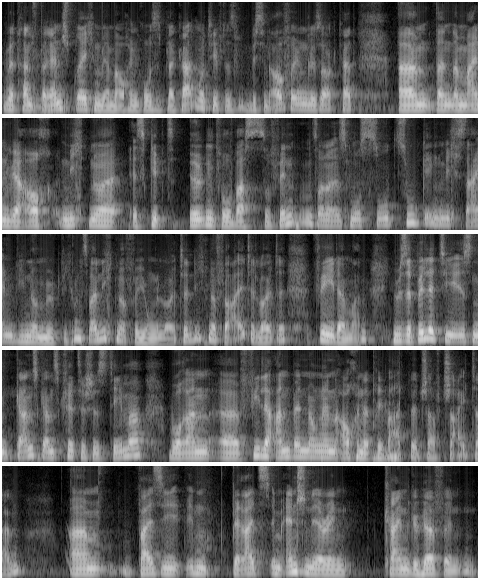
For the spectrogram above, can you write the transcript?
über Transparenz mhm. sprechen, wir haben auch ein großes Plakatmotiv, das ein bisschen Aufregung gesorgt hat, ähm, dann, dann, meinen wir auch nicht nur, es gibt irgendwo was zu finden, sondern es muss so zugänglich sein wie nur möglich. Und zwar nicht nur für junge Leute, nicht nur für alte Leute, für jedermann. Usability ist ein ganz, ganz kritisches Thema, woran äh, viele Anwendungen auch in der Privatwirtschaft scheitern, ähm, weil sie in, bereits im Engineering kein Gehör finden.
